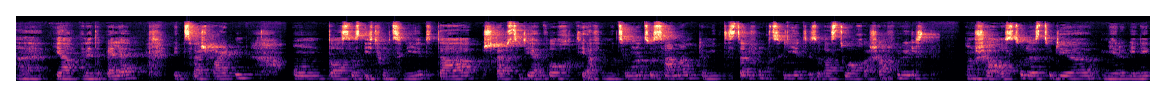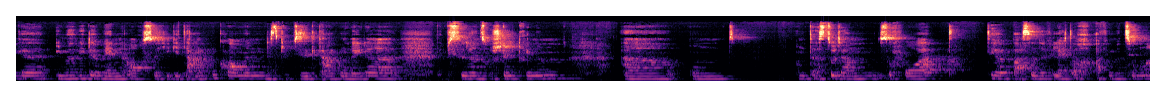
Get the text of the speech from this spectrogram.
äh, ja, eine Tabelle mit zwei Spalten und das, nicht funktioniert, da schreibst du dir einfach die Affirmationen zusammen, damit es dann funktioniert, also was du auch erschaffen willst. Und schaust du, dass du dir mehr oder weniger immer wieder, wenn auch solche Gedanken kommen, es gibt diese Gedankenräder, da bist du dann so schnell drinnen äh, und, und dass du dann sofort dir passende vielleicht auch Affirmationen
